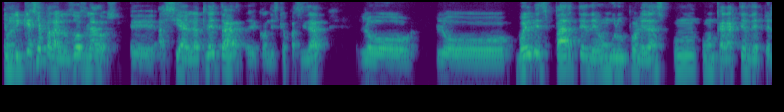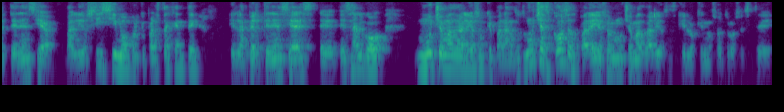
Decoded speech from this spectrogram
enriquece para los dos lados. Eh, hacia el atleta con discapacidad, lo, lo vuelves parte de un grupo, le das un, un, carácter de pertenencia valiosísimo, porque para esta gente eh, la pertenencia es, eh, es algo mucho más valioso que para nosotros. Muchas cosas para ellos son mucho más valiosas que lo que nosotros, este,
